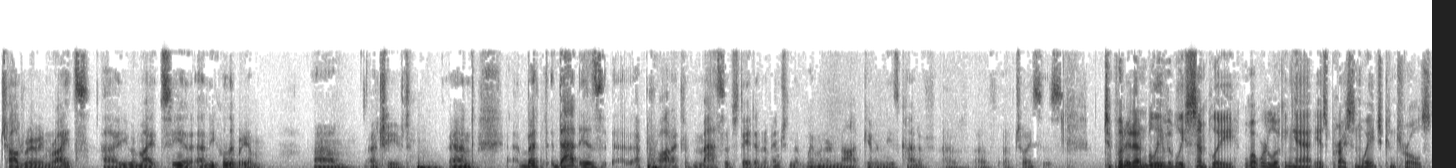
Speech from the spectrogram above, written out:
child rearing rights, uh, you might see a, an equilibrium um, achieved, and but that is a product of massive state intervention that women are not given these kind of, of, of, of choices. To put it unbelievably simply, what we're looking at is price and wage controls,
